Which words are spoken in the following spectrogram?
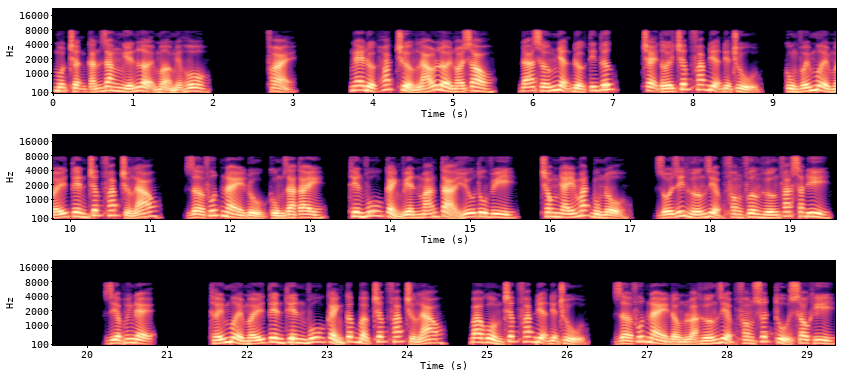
một trận cắn răng nghiến lợi mở miệng hô. Phải. Nghe được hoác trưởng lão lời nói sau, đã sớm nhận được tin tức, chạy tới chấp pháp điện điện chủ, cùng với mười mấy tên chấp pháp trưởng lão, giờ phút này đủ cùng ra tay, thiên vũ cảnh viên mãn tả hữu tu vi, trong nháy mắt bùng nổ, rồi rít hướng Diệp Phong phương hướng phát sát đi. Diệp huynh đệ, thấy mười mấy tên thiên vũ cảnh cấp bậc chấp pháp trưởng lão, bao gồm chấp pháp điện điện chủ, giờ phút này đồng loạt hướng Diệp Phong xuất thủ sau khi,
